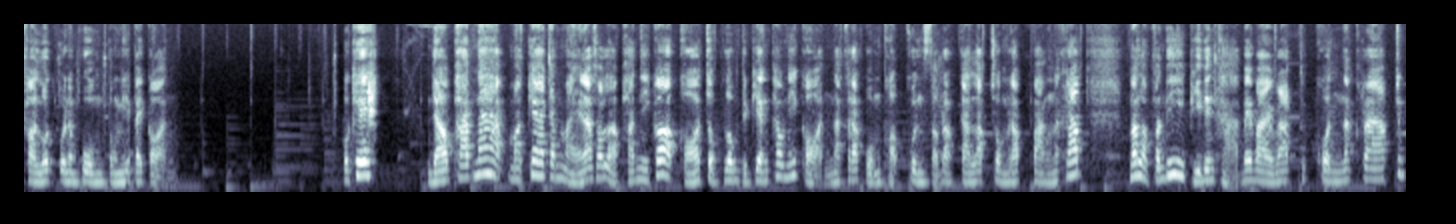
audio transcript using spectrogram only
เขาลดอุณหภูมิตรงนี้ไปก่อน โอเค เดี๋ยวพาร์ทหน้ามาแก้กันใหม่นะสำหรับพาร์ทนี้ก็ขอจบลงแต่เพียงเท่านี้ก่อนนะครับผมขอบคุณสำหรับการรับชมรับฟังนะครับนอนหลับฟันดี้ผีดึงขาบายบายรักทุกคนนะครับ จุ๊บ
